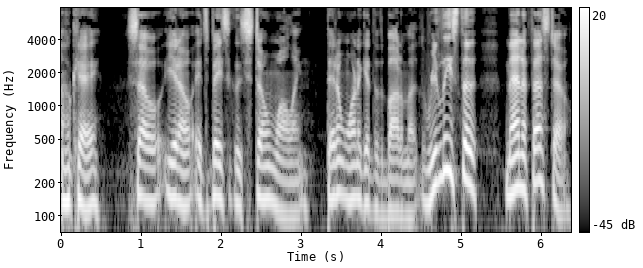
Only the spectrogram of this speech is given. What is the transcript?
Okay. So, you know, it's basically stonewalling. They don't want to get to the bottom of it. Release the manifesto.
